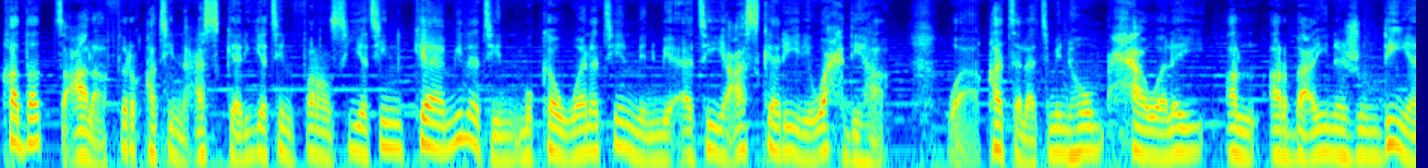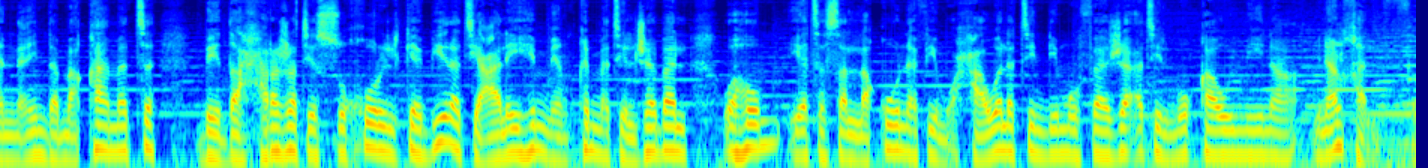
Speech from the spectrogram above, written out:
قضت على فرقة عسكرية فرنسية كاملة مكونة من 200 عسكري لوحدها وقتلت منهم حوالي الأربعين جنديا عندما قامت بدحرجة الصخور الكبيرة عليهم من قمة الجبل وهم يتسلقون في محاولة لمفاجأة المقاومين من الخلف.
